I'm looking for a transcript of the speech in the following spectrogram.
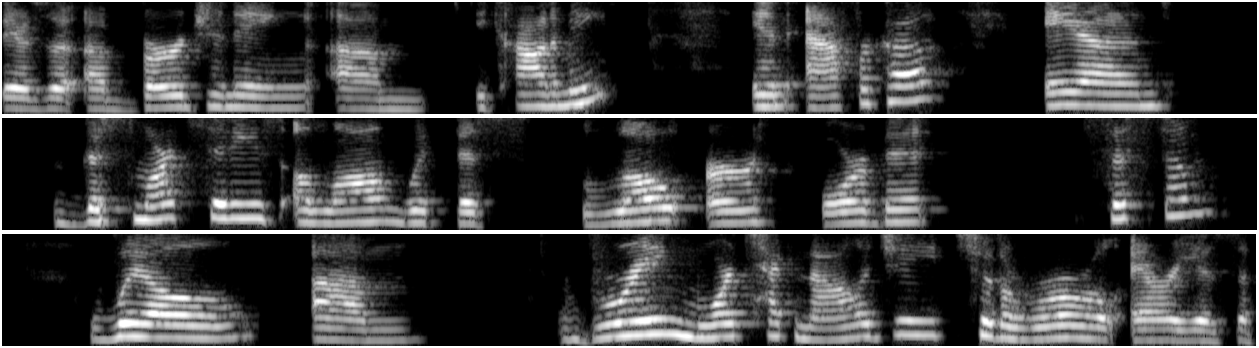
There's a, a burgeoning um, economy in Africa. And the smart cities, along with this low Earth orbit system, will um, bring more technology to the rural areas of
